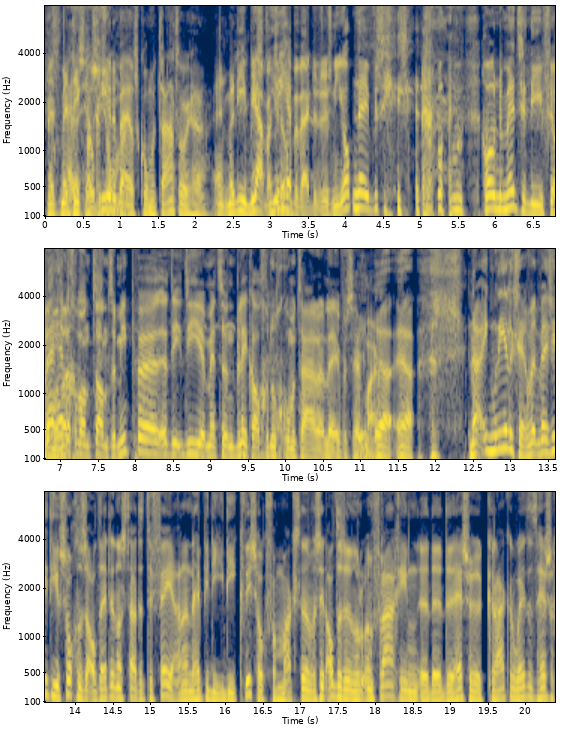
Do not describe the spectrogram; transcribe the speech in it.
met, met Ja, Dick Paschier erbij als commentator. Ja, en, maar die, Ja, maar die hebben wij er dus niet op. Nee, precies. gewoon, gewoon de mensen die filmen. Wij hebben gewoon Tante Miep... eh, die, die eh, met een blik al genoeg commentaar levert, zeg maar. Ja, ja. Nou, ik moet eerlijk zeggen, wij- wij zitten hier 's ochtends altijd... en dan staat de tv aan en dan heb je die, die quiz ook van Max. Er zit altijd een, een vraag in, eh, de, de hersenkraker, hoe heet het? Hersen,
